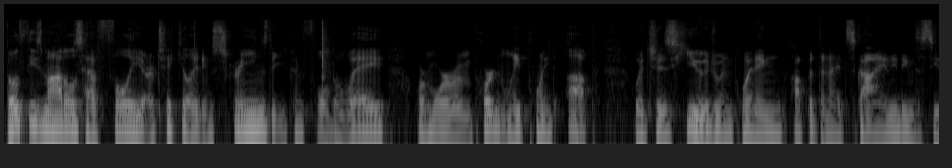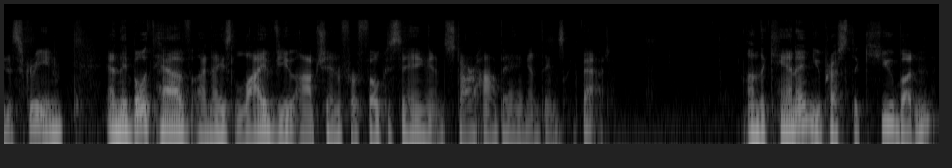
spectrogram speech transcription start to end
Both these models have fully articulating screens that you can fold away or more importantly point up, which is huge when pointing up at the night sky and needing to see the screen. And they both have a nice live view option for focusing and star hopping and things like that. On the Canon, you press the Q button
